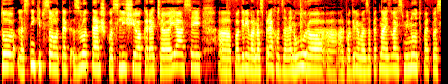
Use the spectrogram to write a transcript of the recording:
to lastniki psov tako zelo težko slišijo, ker rečejo, ja, sej, uh, pa greva na sprehod za eno uro uh, ali pa greva za 15-20 minut, pa je pes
